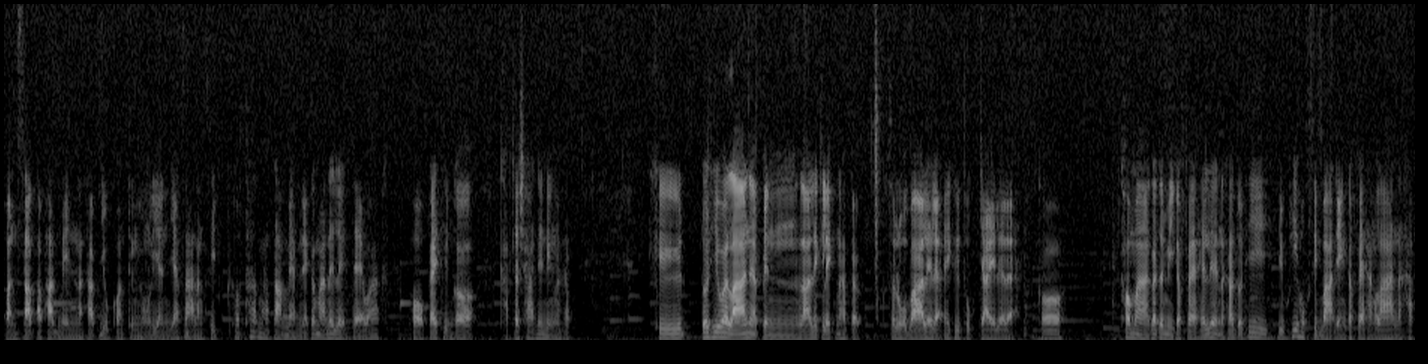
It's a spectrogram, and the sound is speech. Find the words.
ขวัญทรัพย์อพาร์ตเมนต์นะครับอยู่ก่อนถึงโรงเรียนยักษ์สาลังสิตก็ถ้ามาตามแมปเนี่ยก็มาได้เลย แต่ว่าพอใกล้ถึงก็ขับช้าๆนิดนึงนะครับ คือโดยที่ว่าร้านเนี่ยเป็นร้านเล็กๆนะครับแบบสโลบาร์เลยแหละนี่คือถูกใจเลยแหละ ก็ เข้ามาก็จะมีกาแฟให้เลือกนะครับโดยที่อยู่ที่ 60 บาทเองกาแฟทางร้านนะครับ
